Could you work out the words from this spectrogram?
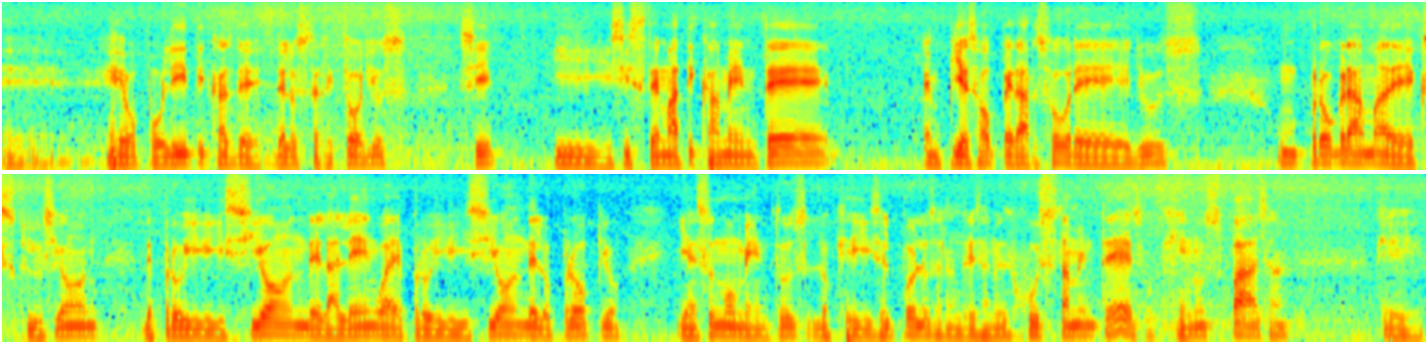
eh, geopolíticas de, los territorios, ¿sí? y sistemáticamente empieza a operar sobre ellos un programa de exclusión, de prohibición de la lengua, de prohibición de lo propio. Y en esos momentos lo que dice el pueblo sanandresano es justamente eso, ¿qué nos pasa? Que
